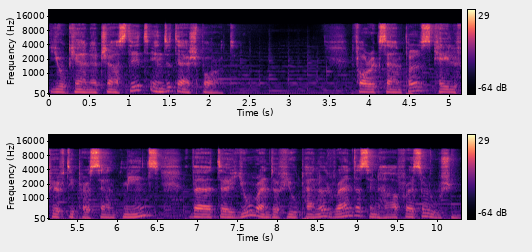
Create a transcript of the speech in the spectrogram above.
You can adjust it in the dashboard. For example, scale 50% means that the U-Render view panel renders in half resolution.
